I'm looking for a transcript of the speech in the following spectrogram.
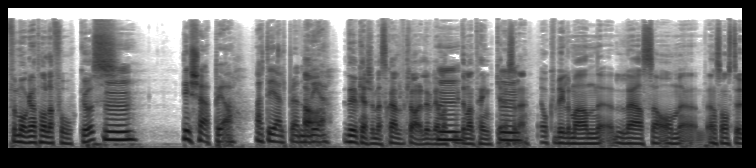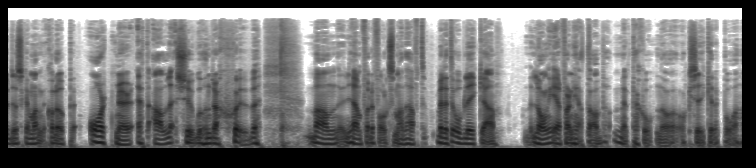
förmågan att hålla fokus. Mm. Det köper jag, att det hjälper en med Ja, det. det är kanske det mest självklara, det är det man, Mm. det man tänker. Och, Mm. sådär. och vill man läsa om en sån studie så kan man kolla upp Ortner et al. 2007. Man jämförde folk som hade haft väldigt olika lång erfarenhet av meditation och, och kikade på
